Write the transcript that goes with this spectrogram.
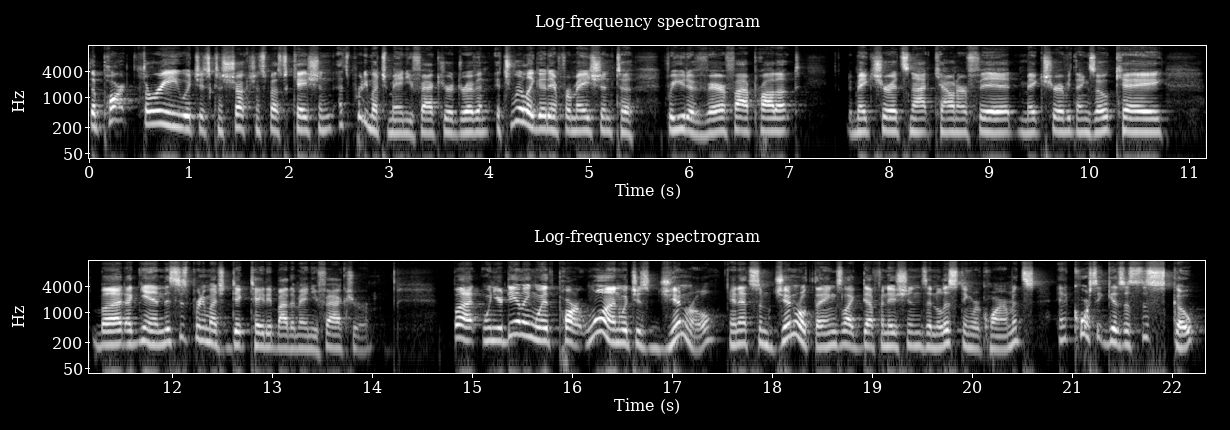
the part three, which is construction specification, that's pretty much manufacturer driven. It's really good information to for you to verify product, to make sure it's not counterfeit, make sure everything's okay. But again, this is pretty much dictated by the manufacturer. But when you're dealing with part one, which is general, and that's some general things like definitions and listing requirements, and of course it gives us the scope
